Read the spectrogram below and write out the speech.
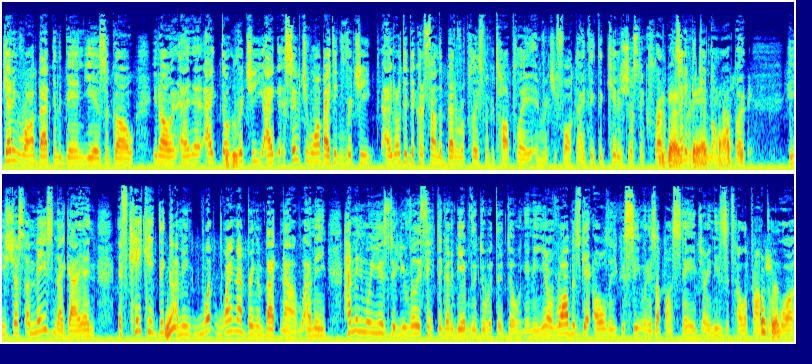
getting Rob back in the band years ago, you know, and, and I thought Mm-hmm. Richie, I say what you want, but I think Richie, I don't think they could have found a better replacement guitar player in Richie Faulkner. I think the kid is just incredible. He's not even a kid no more, but. He's just amazing, that guy. And if KK did, Yeah. I mean, what? Why not bring him back now? I mean, how many more years do you really think they're going to be able to do what they're doing? I mean, you know, Rob is getting older. You can see it when he's up on stage. You know, he needs a teleprompter Oh, sure. more.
